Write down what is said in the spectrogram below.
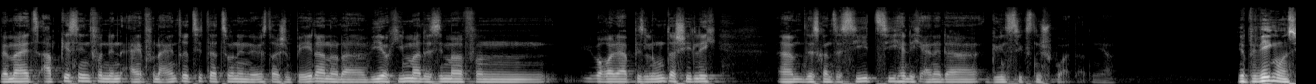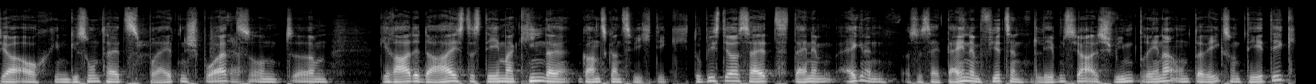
wenn man jetzt abgesehen von den von Eintrittssituationen in den österreichischen Bädern oder wie auch immer, das ist immer von überall ein bisschen unterschiedlich, ähm, das Ganze sieht, sicherlich eine der günstigsten Sportarten, ja. Wir bewegen uns ja auch im Gesundheitsbreitensport ja. und ähm, gerade da ist das Thema Kinder ganz, ganz wichtig. Du bist ja seit deinem eigenen, also seit deinem 14. Lebensjahr als Schwimmtrainer unterwegs und tätig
